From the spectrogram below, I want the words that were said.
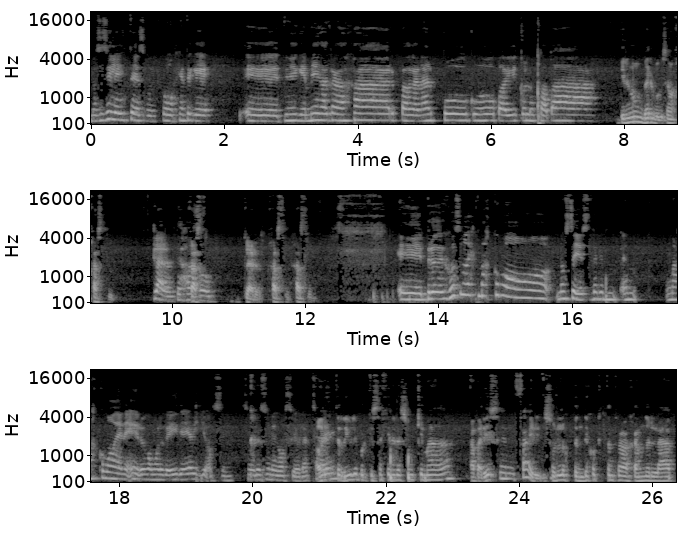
No sé si leíste eso, porque es como gente que eh, tiene que mega trabajar para ganar poco, para vivir con los papás. Tienen un verbo que se llama hustle. Claro, Hustle. Hustle. Claro, hustle, hustle. Eh, pero The Hustle es más como, no sé, yo siento que es, más como de negro, como lo que diría Beyoncé sobre su negocio, ¿cachai? Ahora es terrible porque esa generación quemada aparece en Fire y son los pendejos que están trabajando en la app,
